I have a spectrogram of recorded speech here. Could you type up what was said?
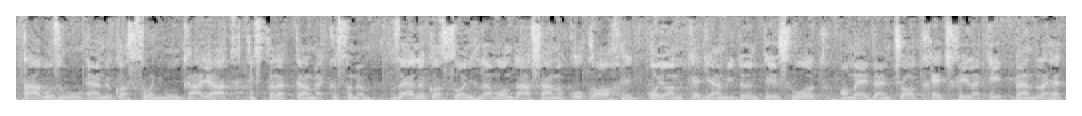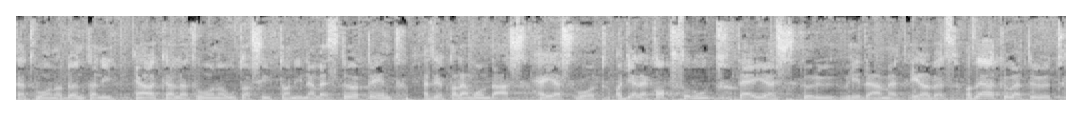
A távozó elnök asszony munkáját tisztelettel megköszönöm. Az elnök asszony lemondásának oka egy olyan kegyelmi döntés volt, amelyben csak egyféleképpen lehetett volna dönteni, el kellett volna utasítani. Nem ez történt, ezért a lemondás helyes volt. A gyerek abszolút, teljes körű védelmet élvez. Az elkövetőt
